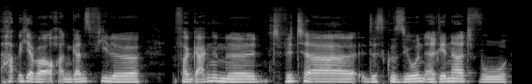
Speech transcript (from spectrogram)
habe mich aber auch an ganz viele vergangene Twitter-Diskussionen erinnert, wo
